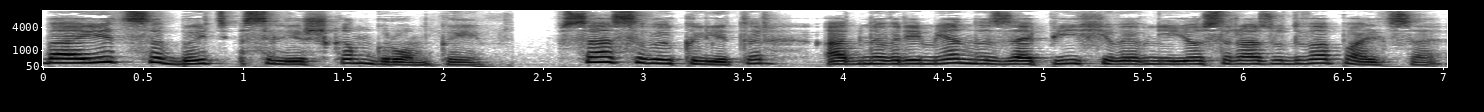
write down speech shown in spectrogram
Боится быть слишком громкой. Всасываю клитор, одновременно запихивая в нее сразу два пальца.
